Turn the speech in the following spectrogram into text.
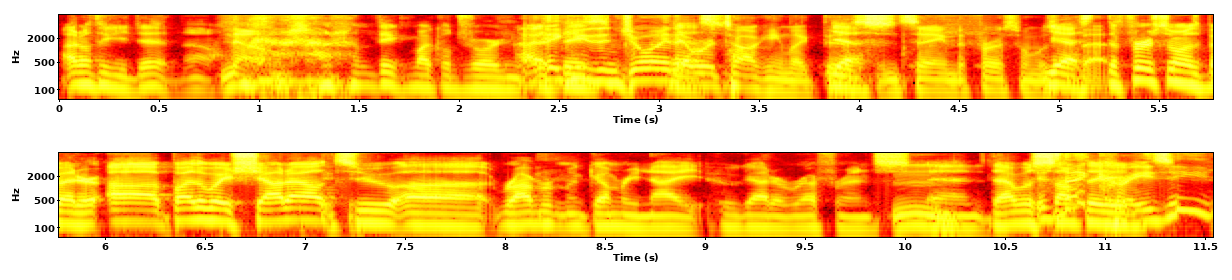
I don't think he did. No, No. I don't think Michael Jordan. I, think, he's enjoying that we're talking like this Yes. and saying the first one was Yes, the the first one was better. Uh, by the way, shout out to uh, Robert Montgomery Knight who got a reference, and that was Isn't something Mm. that crazy?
